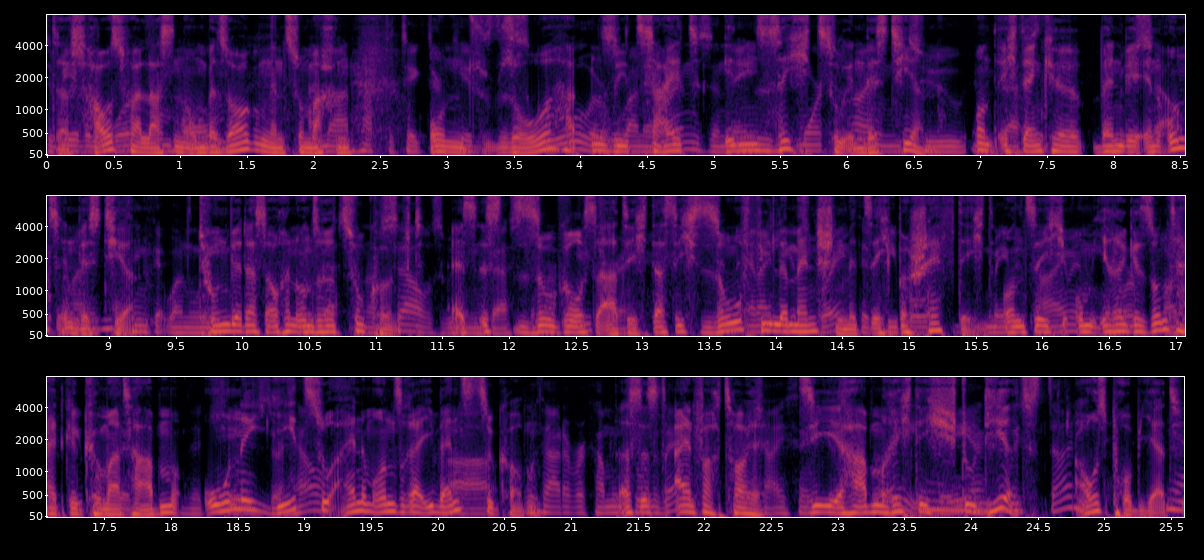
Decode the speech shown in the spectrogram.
das Haus verlassen, um Besorgungen zu machen. Und so hatten sie Zeit, in sich zu investieren. Und ich denke, wenn wir in uns investieren, tun wir das auch in unsere Zukunft. Es ist so großartig, dass sich so viele Menschen mit sich beschäftigt und sich um ihre Gesundheit gekümmert haben, ohne je zu einem unserer Events zu kommen. Das ist einfach toll. Sie haben richtig studiert, ausprobiert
